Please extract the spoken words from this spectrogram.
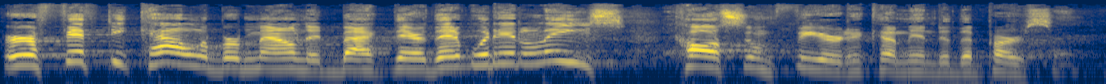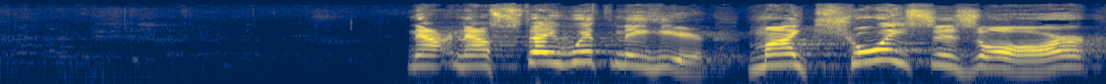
Or a 50 caliber mounted back there that would at least cause some fear to come into the person. Now, now stay with me here. My choices are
